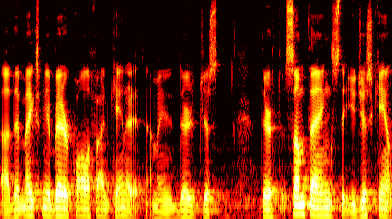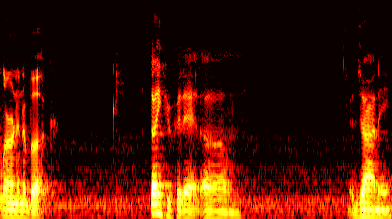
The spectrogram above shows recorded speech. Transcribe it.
uh, that makes me a better qualified candidate. I mean, there's just, there are some things that you just can't learn in a book. Thank you for that, um, Johnny.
